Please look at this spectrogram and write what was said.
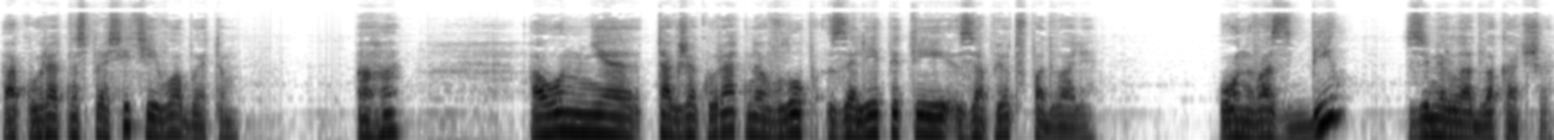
Аккуратно спросите его об этом. Ага. А он мне также аккуратно в лоб залепит и запрет в подвале. «Он вас бил?» — замерла адвокатша.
